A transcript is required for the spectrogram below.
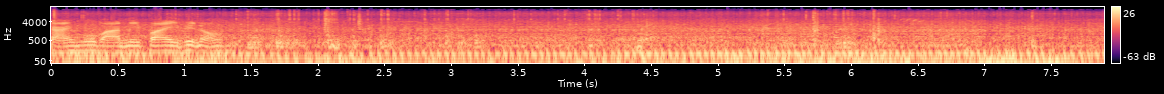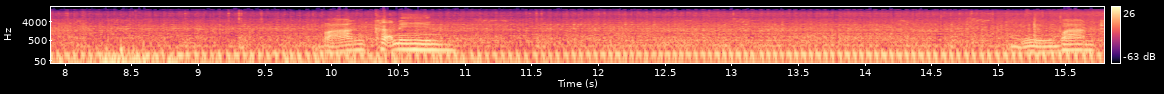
กายหมู่บ้านนี้ไปพี่น้อง บ้านคณินหมู่บ้านค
